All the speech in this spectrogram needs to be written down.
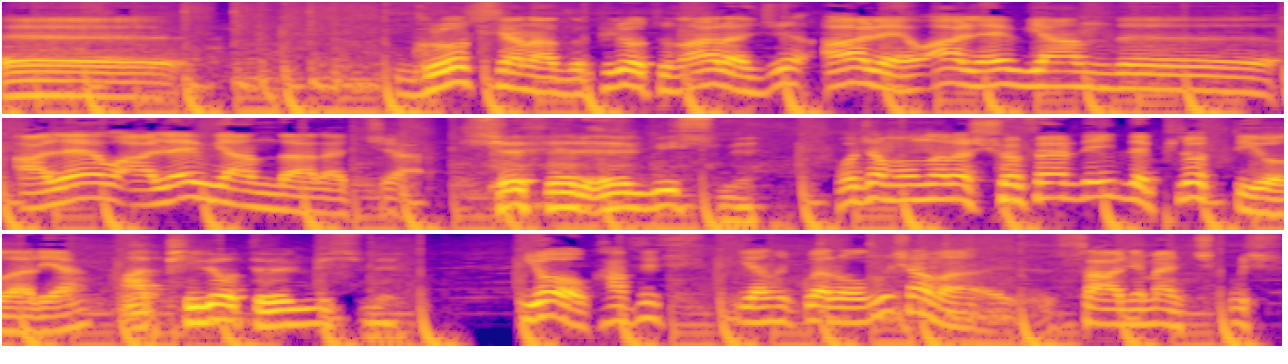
eee Grosyan adlı pilotun aracı alev alev yandı. Alev alev yandı araç ya. Şoför ölmüş mü? Hocam onlara şoför değil de pilot diyorlar ya. Ha pilot ölmüş mü? Yok hafif yanıklar olmuş ama salimen çıkmış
